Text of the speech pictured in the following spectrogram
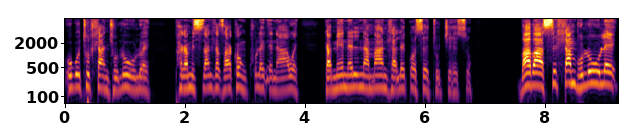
ukuthi uhlanjululwe. Phakamisa izandla zakho ngikhuleke nawe gameni elinamandla lenkosi ethu Jesu. Baba sihlambulule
